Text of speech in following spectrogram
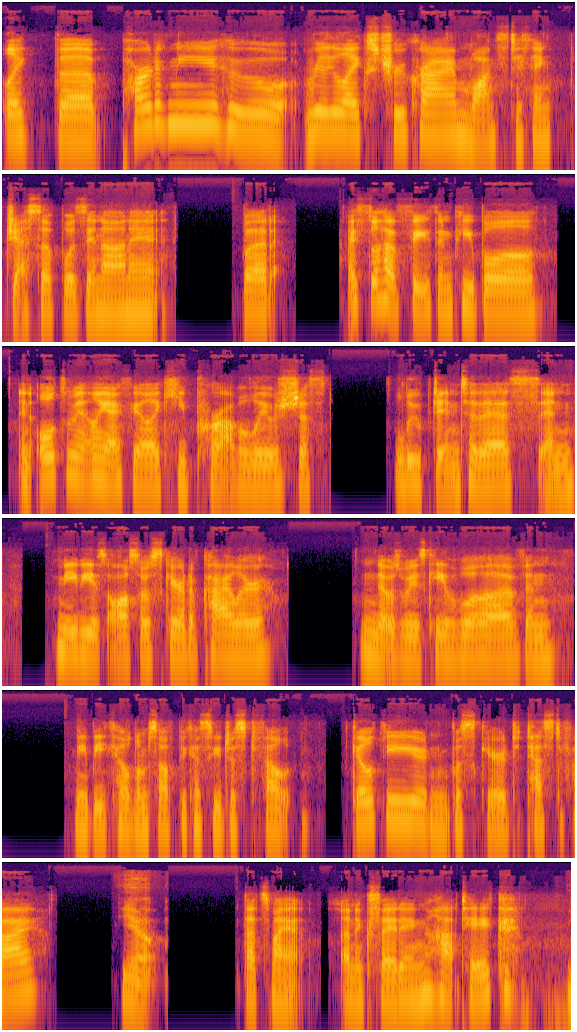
like the part of me who really likes true crime wants to think Jessup was in on it, but I still have faith in people. And ultimately, I feel like he probably was just looped into this and maybe is also scared of Kylr, knows what he's capable of, and maybe killed himself because he just felt guilty and was scared to testify. Yeah. That's my unexciting hot take.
